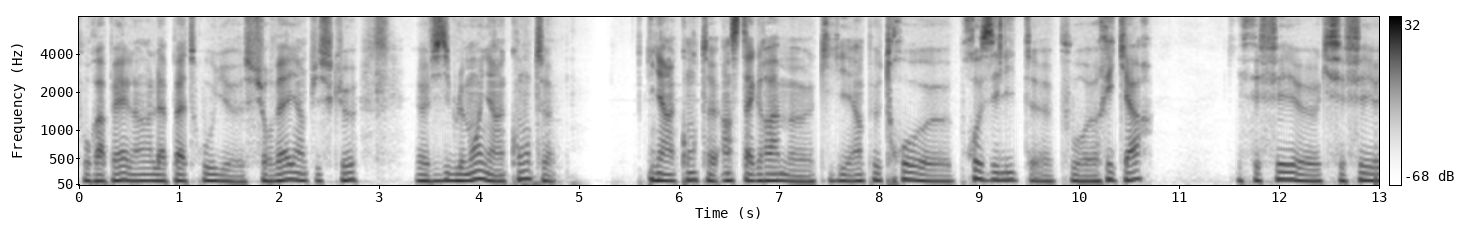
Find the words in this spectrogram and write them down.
pour rappel, hein, la patrouille surveille, hein, puisque visiblement, il y a un compte. Il y a un compte Instagram qui est un peu trop prosélyte pour Ricard, qui s'est fait, qui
